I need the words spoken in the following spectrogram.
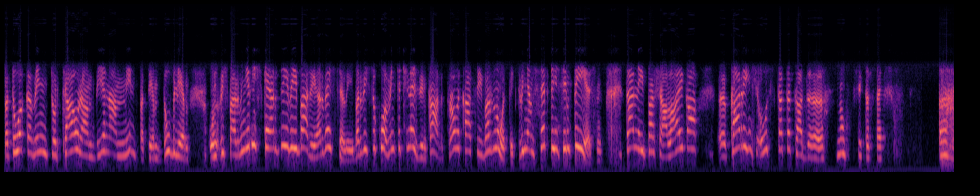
Par to, ka viņi tur caurām dienām min pa tiem dubļiem un vispār viņi riskē ar dzīvību, arī ar veselību, ar visu ko. Viņi taču nezina, kāda provokācija var notikt. Viņam 750. Tanī pašā laikā uh, Kariņš uzskata, ka uh, nu, šitas te. Uh,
